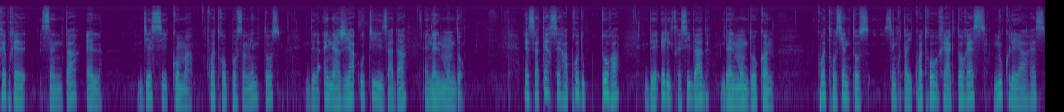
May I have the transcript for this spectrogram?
Representa el 10,4% de la energía utilizada en el mundo. Es la tercera productora de electricidad del mundo con 454 reactores nucleares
